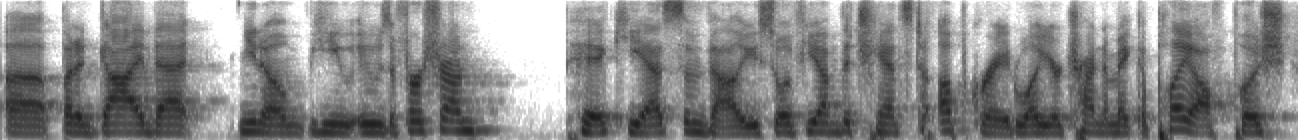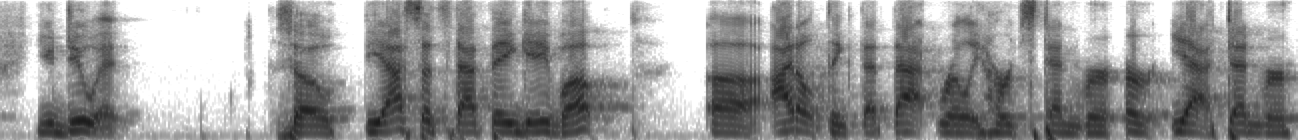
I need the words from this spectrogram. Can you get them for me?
uh, but a guy that you know he, was a first round pick. He has some value. So if you have the chance to upgrade while you're trying to make a playoff push, you do it. So the assets that they gave up, uh, I don't think that that really hurts Denver or yeah Denver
